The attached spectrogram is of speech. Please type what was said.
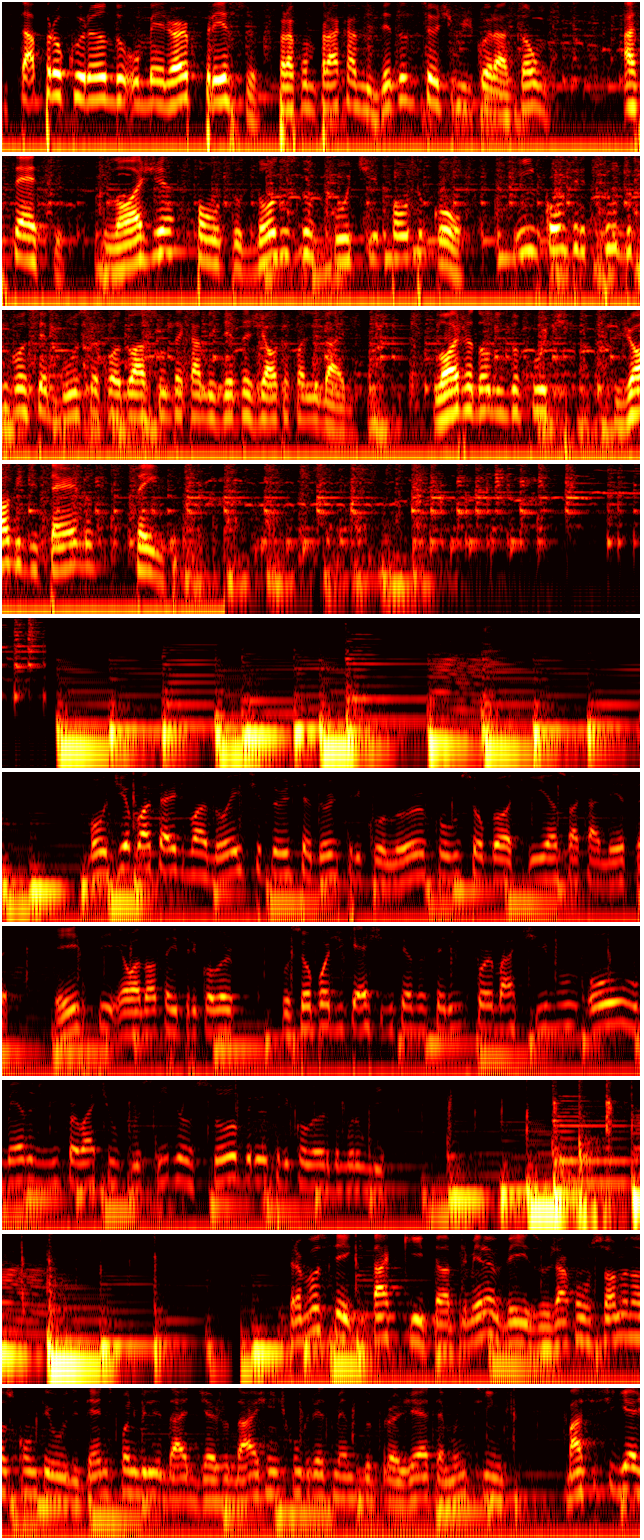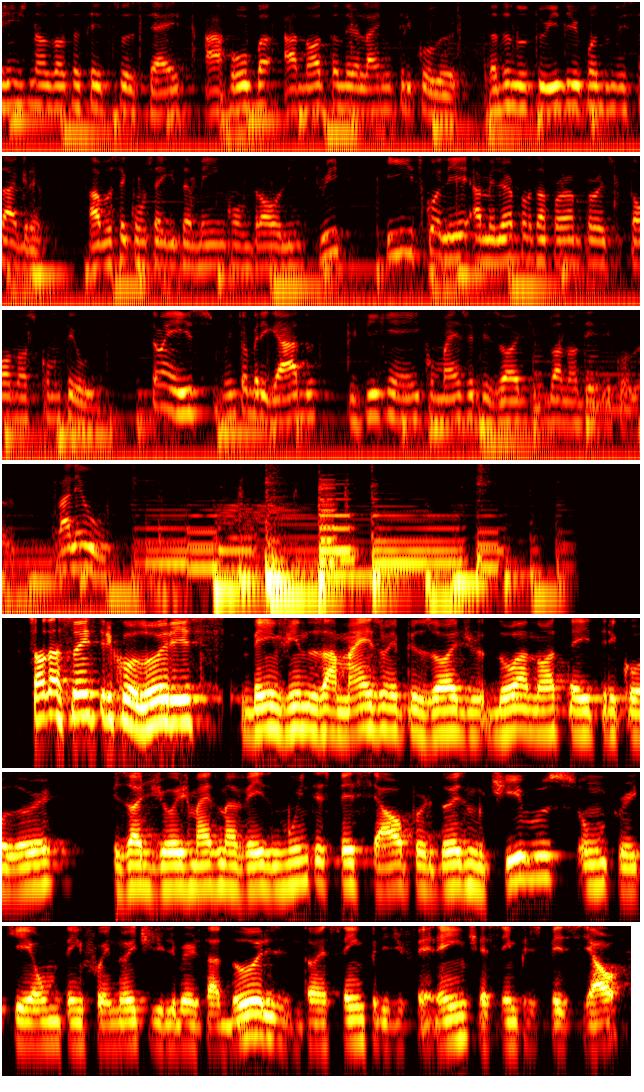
Está procurando o melhor preço para comprar a camiseta do seu time de coração? Acesse loja.donosdofute.com e encontre tudo que você busca quando o assunto é camisetas de alta qualidade. Loja Donos do Fute. Jogue de terno sempre. Dia, boa tarde, boa noite, torcedor tricolor, com o seu bloquinho e a sua caneta. Esse é o Anota aí Tricolor, o seu podcast que tenta ser informativo ou o menos desinformativo possível sobre o tricolor do Morumbi. E para você que está aqui pela primeira vez ou já consome o nosso conteúdo e tem a disponibilidade de ajudar a gente com o crescimento do projeto, é muito simples Basta seguir a gente nas nossas redes sociais, arroba anota tricolor, tanto no Twitter quanto no Instagram. Lá você consegue também encontrar o Linktree e escolher a melhor plataforma para escutar o nosso conteúdo. Então é isso, muito obrigado e fiquem aí com mais um episódio do Anota Tricolor. Valeu! Saudações tricolores, bem-vindos a mais um episódio do Anota aí Tricolor. Episódio de hoje, mais uma vez, muito especial por dois motivos. Um, porque ontem foi noite de Libertadores, então é sempre diferente, é sempre especial.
